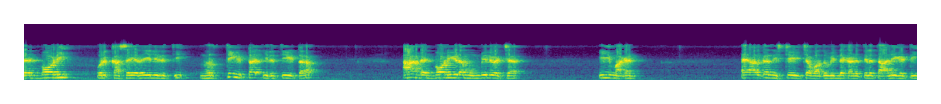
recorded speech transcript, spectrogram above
ഡെഡ് ബോഡി ഒരു കസേരയിലിരുത്തി നിർത്തിയിട്ട് ഇരുത്തിയിട്ട് ആ ഡെഡ് ബോഡിയുടെ മുമ്പിൽ വെച്ച് ഈ മകൻ അയാൾക്ക് നിശ്ചയിച്ച വധുവിന്റെ കഴുത്തിൽ താലി കെട്ടി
